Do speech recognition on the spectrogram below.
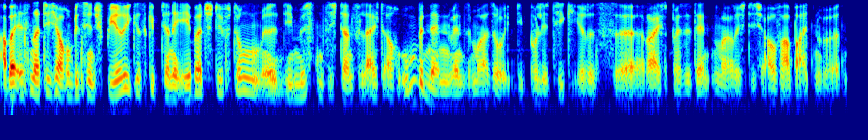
Aber ist natürlich auch ein bisschen schwierig. Es gibt ja eine Ebert-Stiftung, äh, die müssten sich dann vielleicht auch umbenennen, wenn sie mal so die Politik ihres äh, Reichspräsidenten mal richtig aufarbeiten würden.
